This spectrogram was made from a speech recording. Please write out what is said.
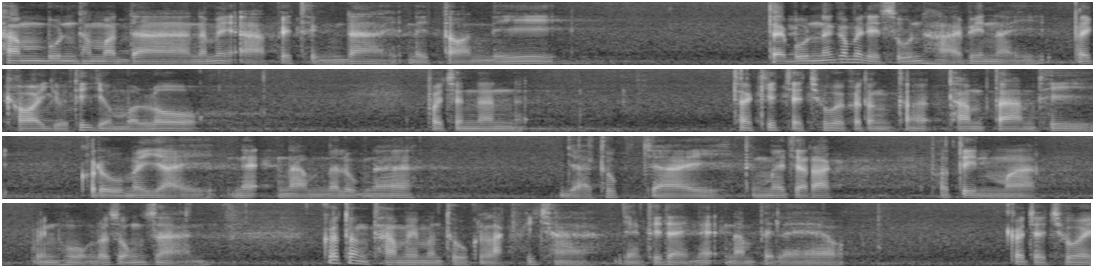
ทำบุญธรรมดานะไม่อาจไปถึงได้ในตอนนี้ แต่บุญนั้นก็ไม่ได้สูญหายไปไหน ไปคอยอยู่ที่ยมโลก เพราะฉะนั้นถ้าคิดจะช่วยก็ต้องทำตามที่ครูไม่ใหญ่แนะนำนะลูกนะ อย่าทุกข์ใจถึงแม้จะรักพระตินมากเป็นห่วงและสงสาร ก็ต้องทำให้มันถูกหลักวิชาอย่างที่ได้แนะนำไปแล้ว ก็จะช่วย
